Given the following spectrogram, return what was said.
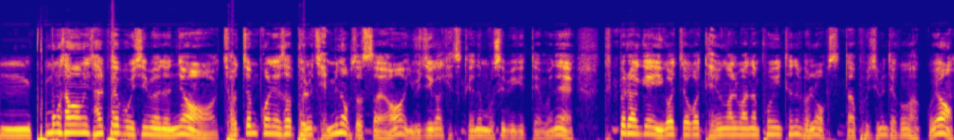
음, 분봉 상황을 살펴보시면은요. 저점권에서 별로 재미는 없었어요. 유지가 계속되는 모습이기 때문에 특별하게 이것저것 대응할 만한 포인트는 별로 없었다 보시면 될 것 같고요.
